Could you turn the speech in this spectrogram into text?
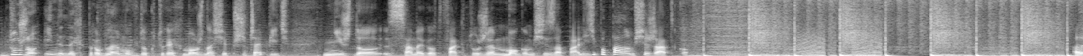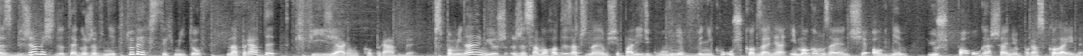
dużo innych problemów, do których można się przyczepić, niż do samego faktu, że mogą się zapalić, bo palą się rzadko. Ale zbliżamy się do tego, że w niektórych z tych mitów naprawdę tkwi ziarnko prawdy. Wspominałem już, że samochody zaczynają się palić głównie w wyniku uszkodzenia i mogą zająć się ogniem już po ugaszeniu po raz kolejny.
